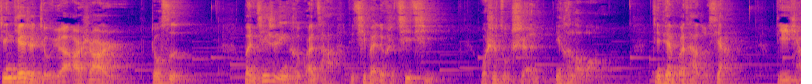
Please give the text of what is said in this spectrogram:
今天是九月二十二日，周四。本期是硬核观察第七百六十七期，我是主持人硬核老王。今天观察如下：第一条，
